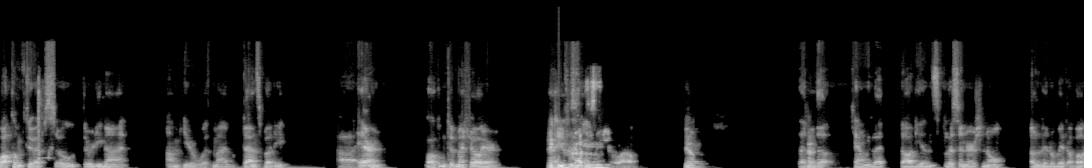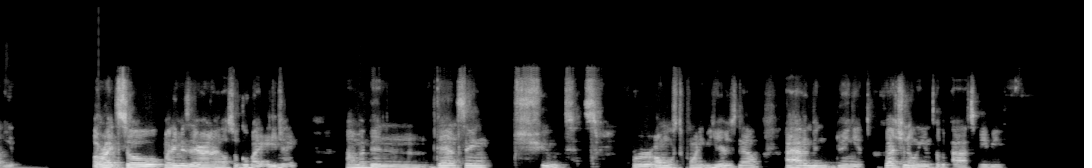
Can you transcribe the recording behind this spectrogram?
welcome to episode 39. I'm here with my dance buddy, uh, Aaron. Welcome to my show, Aaron. Thank Nice you for having me. while. Yep. Let the, can we let the audience listeners know a little bit about you? All right. So my name is Aaron. I also go by AJ. Um, I've been dancing, shoot, for almost 20 years now. I haven't been doing it professionally until the past maybe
